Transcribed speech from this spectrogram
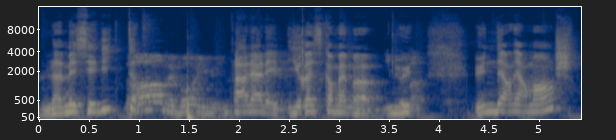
la messe est dite. Non, mais bon, il, Allez, allez, il reste quand même euh, une, dernière manche.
